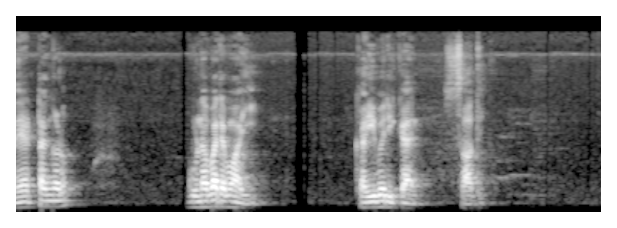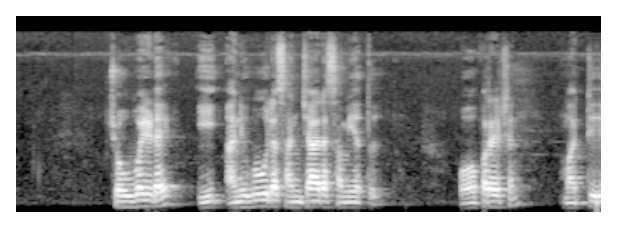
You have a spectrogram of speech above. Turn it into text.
നേട്ടങ്ങളും ഗുണപരമായി കൈവരിക്കാൻ സാധിക്കും. ചൊവ്വയുടെ ഈ അനുകൂല സഞ്ചാര സമയത്ത് ഓപ്പറേഷൻ മറ്റ്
